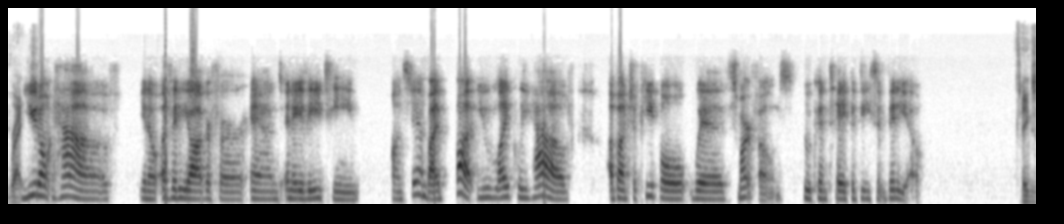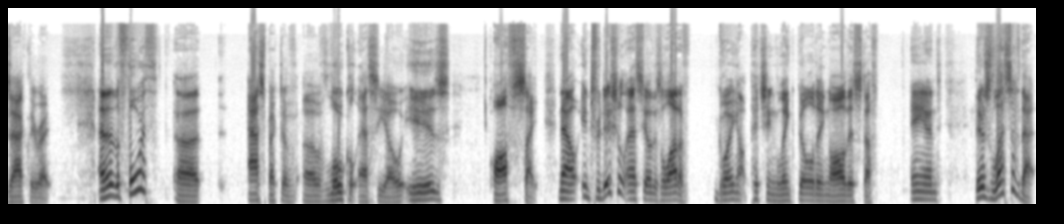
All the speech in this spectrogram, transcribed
right. you don't have, you know, a videographer and an AV team on standby, but you likely have a bunch of people with smartphones who can take a decent video. Exactly right. And then the fourth uh, aspect of, of local SEO is offsite. Now, in traditional SEO, there's a lot of going out pitching, link building, all this stuff. And there's less of that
